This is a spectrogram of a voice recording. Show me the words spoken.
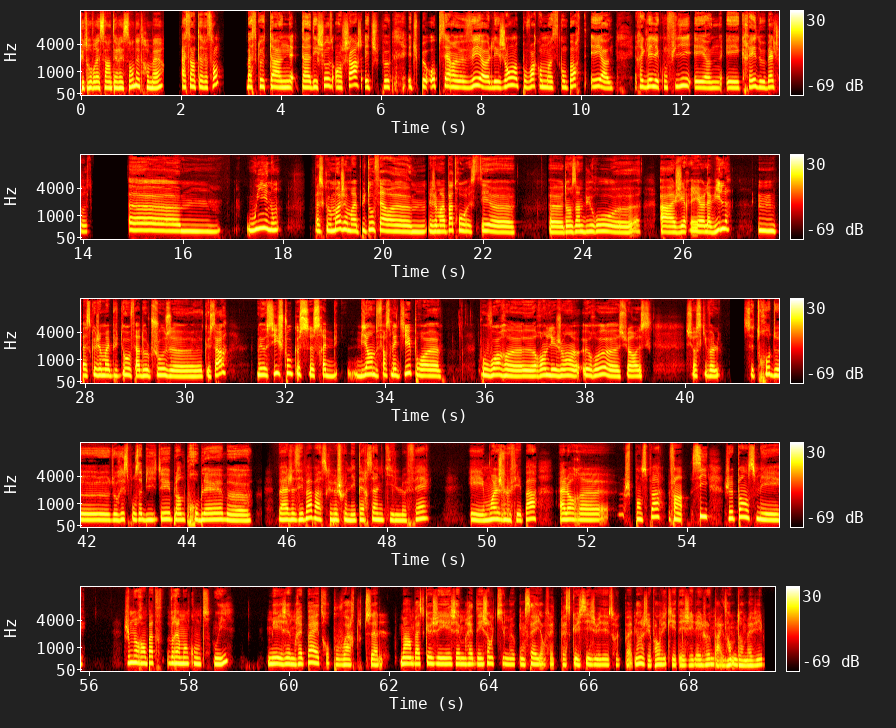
Tu trouverais ça intéressant d'être maire Assez intéressant parce que tu as, des choses en charge et tu peux, et tu peux observer euh, les gens pour voir comment ils se comportent et euh, régler les conflits et, euh, et, créer de belles choses. oui et non. Parce que moi, j'aimerais plutôt faire. j'aimerais pas trop rester dans un bureau à gérer la ville. Hmm, parce que j'aimerais plutôt faire d'autres choses que ça. Mais aussi, je trouve que ce serait bien de faire ce métier pour euh, pouvoir euh, rendre les gens euh, heureux sur, sur ce qu'ils veulent. C'est trop de, de responsabilités, plein de problèmes. Bah, je sais pas parce que je connais personne qui le fait et moi je le fais pas. Alors, je pense pas. Enfin, si, je pense, mais je me rends pas vraiment compte. Oui, mais j'aimerais pas être au pouvoir toute seule. Ben, parce que j'aimerais des gens qui me conseillent, en fait. Parce que si je fais des trucs pas bien, j'ai pas envie qu'il y ait des gilets jaunes, par exemple, dans ma ville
